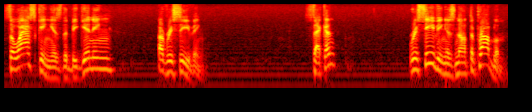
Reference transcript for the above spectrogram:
So asking is the beginning of receiving. Second, receiving is not the problem.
